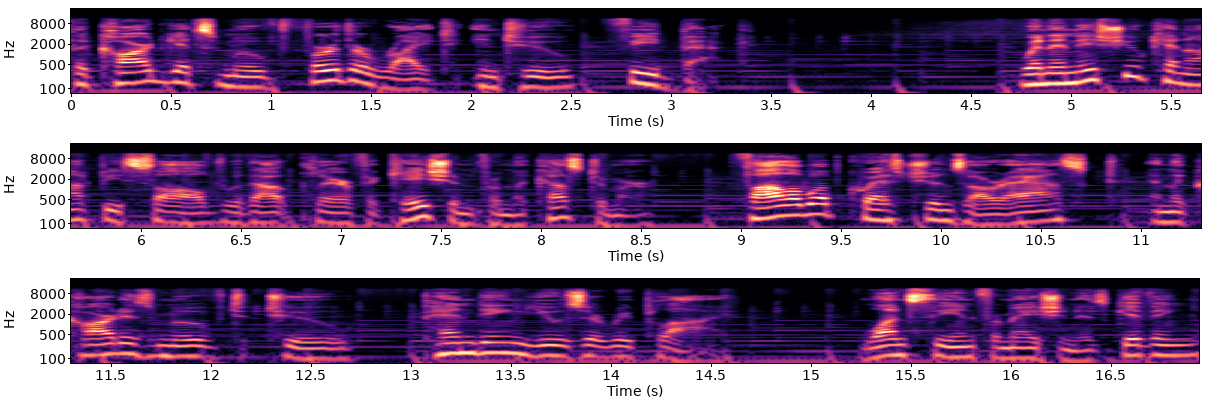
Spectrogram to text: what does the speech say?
the card gets moved further right into Feedback. When an issue cannot be solved without clarification from the customer, follow-up questions are asked and the card is moved to Pending User Reply. Once the information is given,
